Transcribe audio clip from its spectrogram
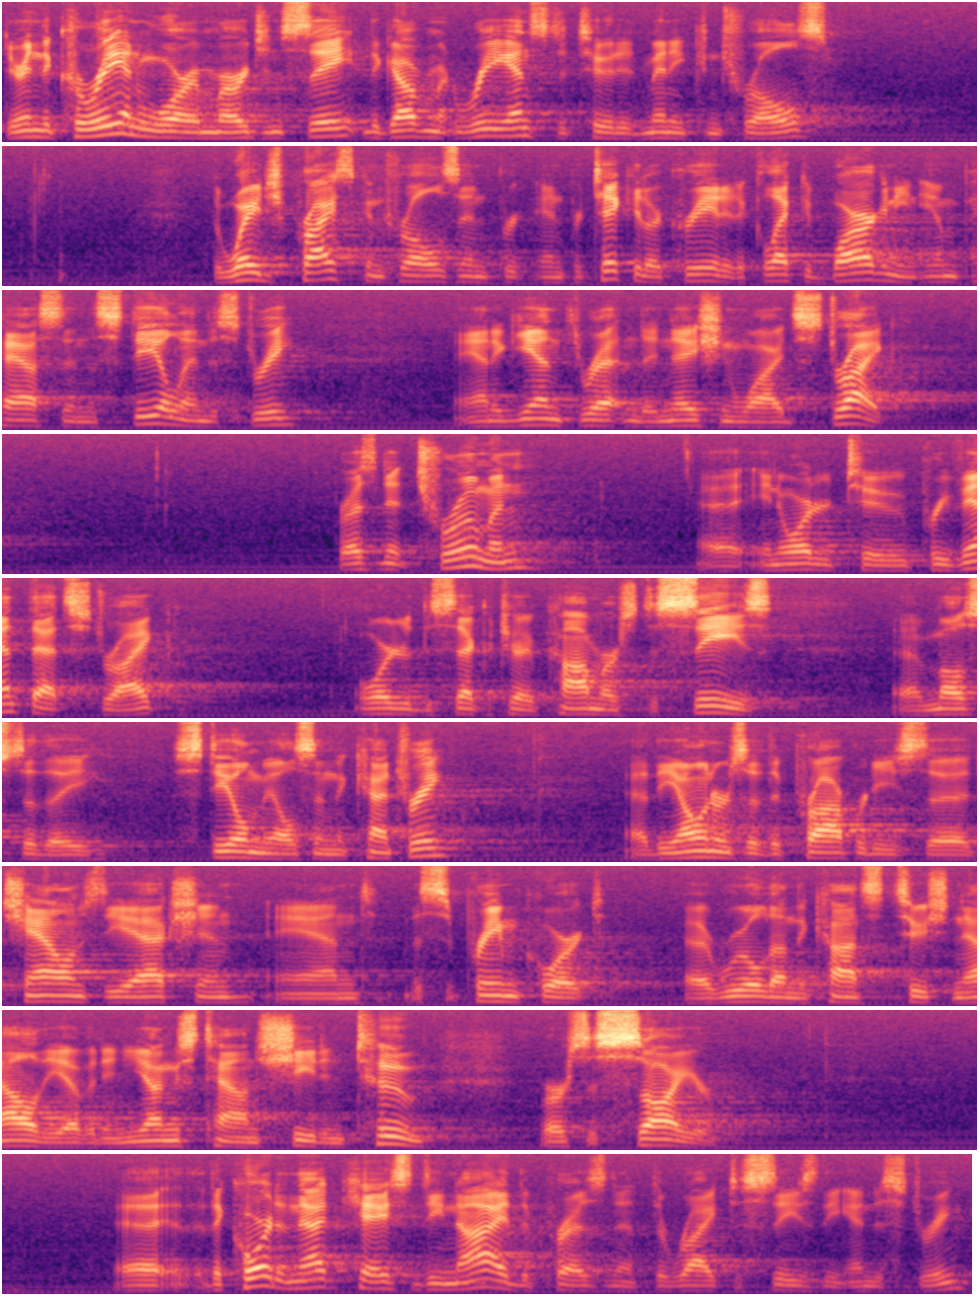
During the Korean War emergency, the government reinstituted many controls. The wage price controls, in, in particular, created a collective bargaining impasse in the steel industry and again threatened a nationwide strike. President Truman uh, in order to prevent that strike, ordered the Secretary of Commerce to seize uh, most of the steel mills in the country. Uh, the owners of the properties uh, challenged the action, and the Supreme Court uh, ruled on the constitutionality of it in Youngstown Sheet and Tube versus Sawyer. The court in that case denied the president the right to seize the industry.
